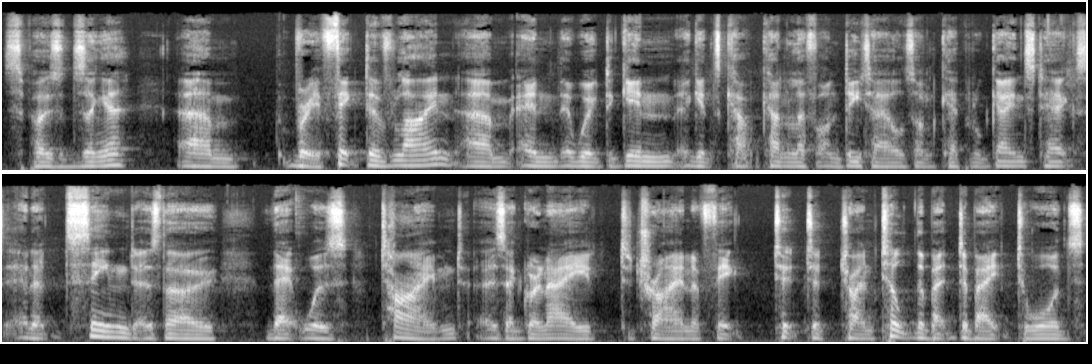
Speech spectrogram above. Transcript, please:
supposed zinger. Um, very effective line, um, and it worked again against Cunliffe on details on capital gains tax, and it seemed as though that was timed as a grenade to try and affect to, to try and tilt the debate towards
